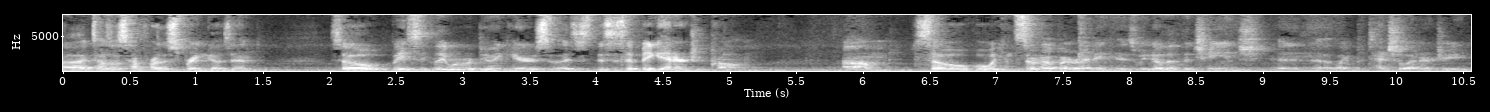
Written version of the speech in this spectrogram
Uh, it tells us how far the spring goes in. So basically, what we're doing here is, is this is a big energy problem. Um, so what we can start out by writing is we know that the change in uh, like potential energy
